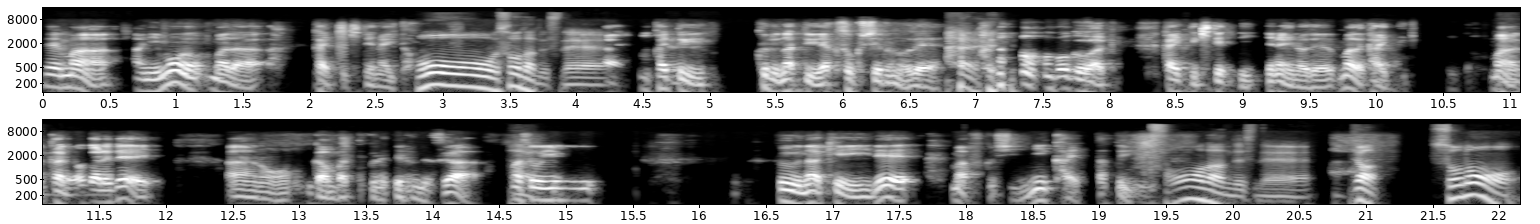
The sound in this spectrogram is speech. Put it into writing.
で、まあ、兄もまだ帰ってきてないと。おおそうなんですね。はい、帰ってくるなっていう約束してるので、はい、僕は帰ってきてって言ってないので、まだ帰ってきてないと。まあ、彼別れで、あの、頑張ってくれてるんですが、まあ、そういう風な経緯で、まあ、福祉に帰ったという。そうなんですね。じゃあ、その、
